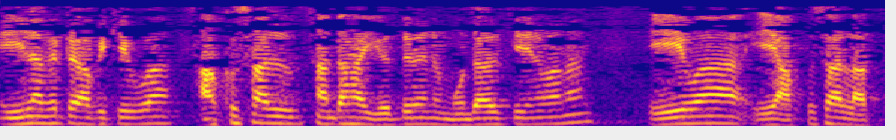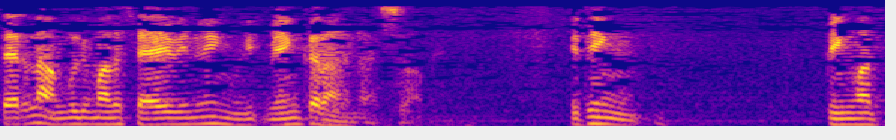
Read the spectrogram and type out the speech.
ඊළඟට අපි කිව්වා අකුසල් සඳහා යොද වෙන මුදල් තියෙනවා නම් ඒවා ඒ අකුසල් අත්හැරලා අඟුලිමාල සෑය වෙනුවෙන් වෙන් කරන්න ස්වාමීනි. ඉතින් පින්වත්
